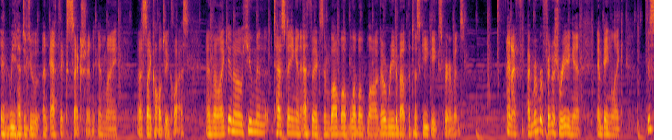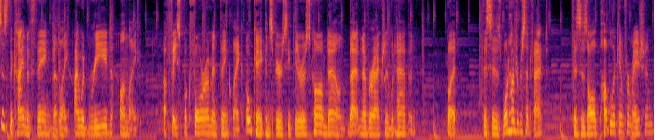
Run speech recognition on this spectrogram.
and we had to do an ethics section in my uh, psychology class. And they're like, you know, human testing and ethics and blah, blah, blah, blah, blah. Go read about the Tuskegee experiments. And I, f- I remember finish reading it and being like, this is the kind of thing that like I would read on like a Facebook forum and think like, okay, conspiracy theorists, calm down. That never actually would happen. But this is 100% fact. This is all public information.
